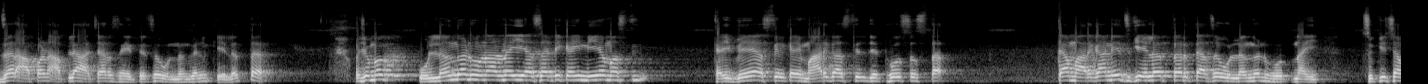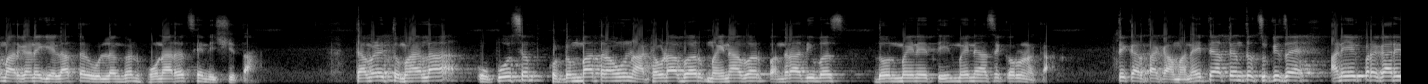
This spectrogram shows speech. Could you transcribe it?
जर आपण आपल्या आचारसंहितेचं उल्लंघन केलं तर. म्हणजे मग उल्लंघन होणार नाही यासाठी काही नियम असतील? काही वेळ असतील काही मार्ग असतील जे ठोस असतात? त्या मार्गानेच गेलं तर त्याचं उल्लंघन होत नाही. चुकीच्या मार्गाने गेला तर उल्लंघन होणारच हे निश्चित आहे. त्यामुळे तुम्हाला उपोषण कुटुंबात राहून आठवडाभर महिनाभर पंधरा दिवस दोन महिने तीन महिने असे करू नका. ते करता कामा नाही ते अत्यंत चुकीचं आहे आणि एक प्रकारे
